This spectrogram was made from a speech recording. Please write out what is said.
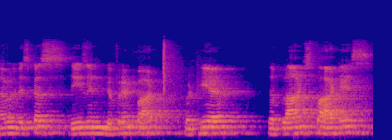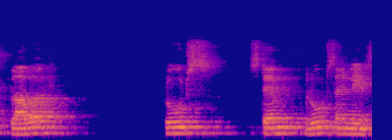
I will discuss these in different part but here the plants part is flower, fruits, stem, roots and leaves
